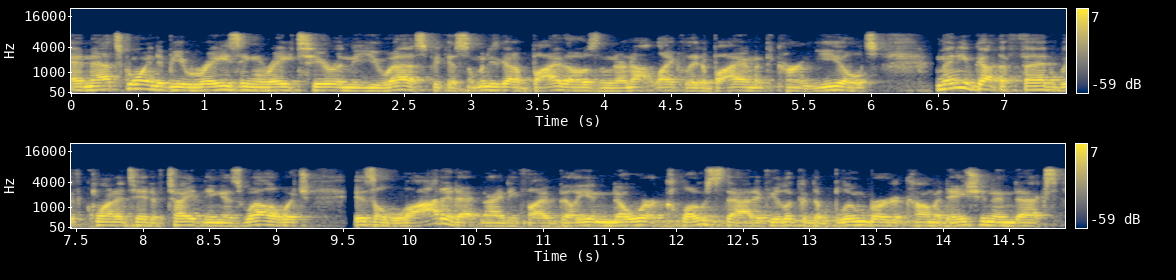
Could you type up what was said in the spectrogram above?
And that's going to be raising rates here in the US because somebody's got to buy those and they're not likely to buy them at the current yields. And then you've got the Fed with quantitative tightening as well, which is allotted at 95 billion, nowhere close that. If you look at the Bloomberg accommodation index,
